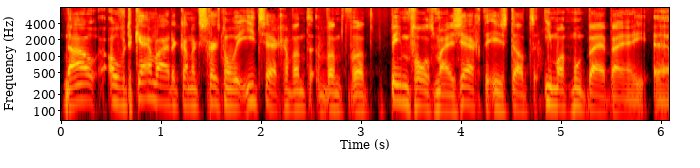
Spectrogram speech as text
Nou, over de kernwaarden kan ik straks nog weer iets zeggen. Want, want wat Pim volgens mij zegt, is dat iemand moet bij, bij eh,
